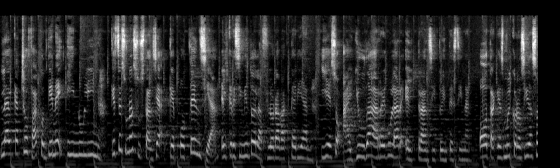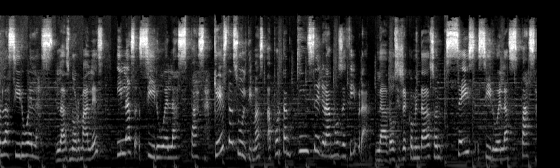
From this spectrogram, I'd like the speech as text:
La alcachofa contiene inulina, que esta es una sustancia que potencia el crecimiento de la flora bacteriana y eso ayuda a regular el tránsito intestinal. Otra que es muy conocida son las ciruelas, las normales y las ciruelas pasa, que estas últimas aportan 15 gramos de fibra. La dosis recomendada son 6 ciruelas pasa,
